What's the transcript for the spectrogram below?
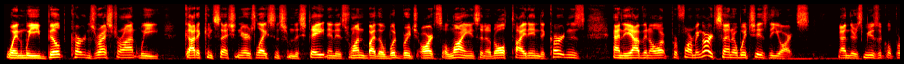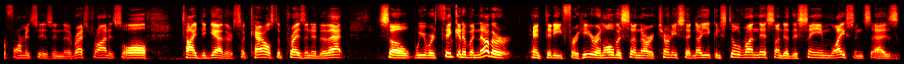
when we built Curtains Restaurant, we got a concessionaire's license from the state, and it's run by the Woodbridge Arts Alliance, and it all tied into Curtains and the Art Performing Arts Center, which is the arts and there's musical performances in the restaurant. It's all tied together. So Carol's the president of that. So we were thinking of another entity for here, and all of a sudden our attorney said, no, you can still run this under the same license as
